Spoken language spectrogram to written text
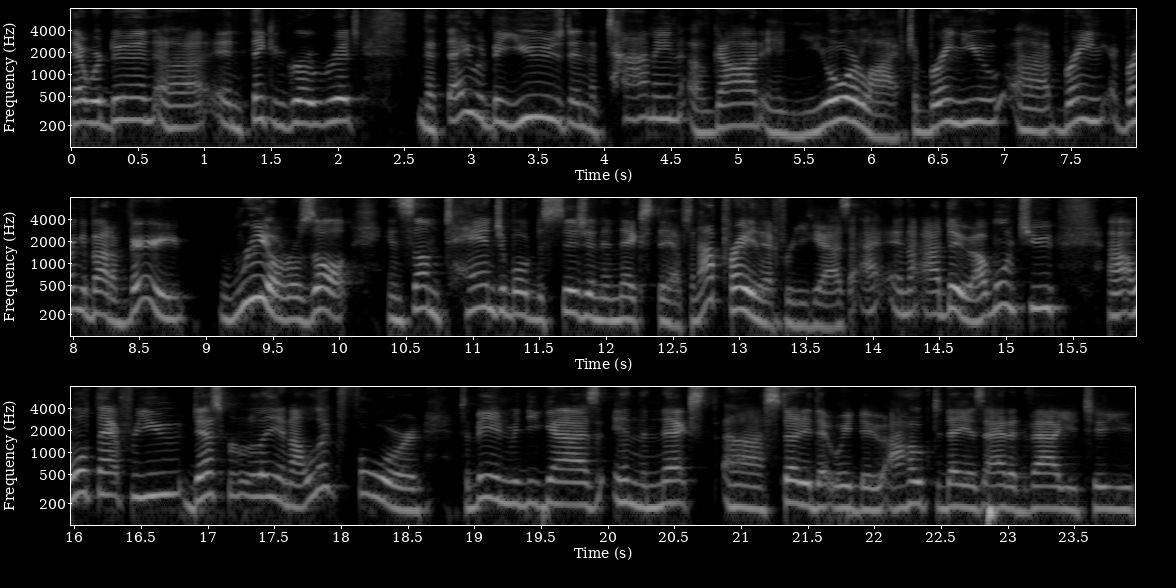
that we're doing uh, in think and grow rich that they would be used in the timing of god in your life to bring you uh, bring bring about a very real result in some tangible decision and next steps. And I pray that for you guys. I, and I do. I want you, uh, I want that for you desperately. And I look forward to being with you guys in the next uh, study that we do. I hope today has added value to you.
